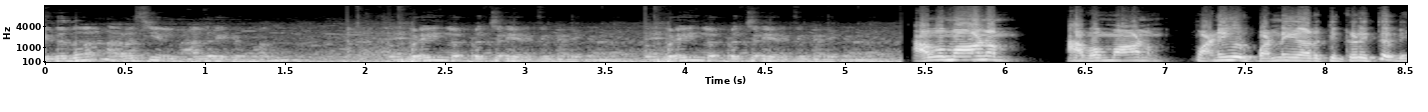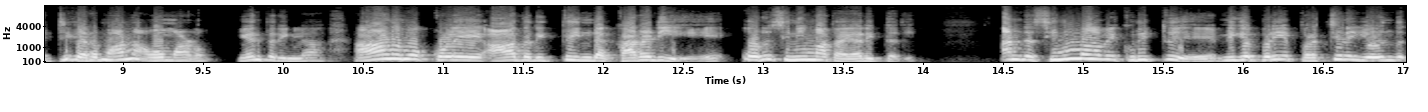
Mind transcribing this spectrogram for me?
இதுதான் அரசியல் நாகரிகமா? பிரெயின்ல பிரச்சனை இருக்குன்னு நினைக்கிறேன். பிரெயின்ல பிரச்சனை இருக்குன்னு நினைக்கிறேன். அவமானம் அவமானம். பனையூர் பண்ணையாருக்கு கிடைத்த வெற்றிகரமான அவமானம். ஏன் தெரியுங்களா? ஆணவ கொலையை ஆதரித்து இந்த கரடி ஒரு சினிமா தயாரித்தது. அந்த சினிமாவை குறித்து மிகப்பெரிய பிரச்சனை எழுந்து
